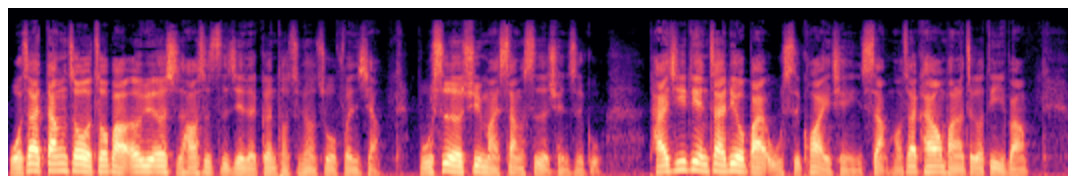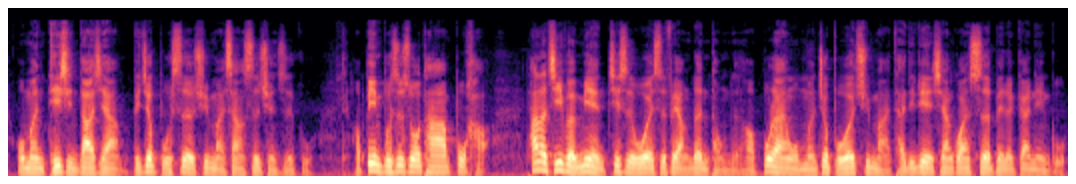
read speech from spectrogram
我在当周的周报二月二十号是直接的跟投资朋友做分享，不适合去买上市的权值股。台积电在六百五十块以前以上，哦，在开放盘的这个地方，我们提醒大家，比较不适合去买上市权值股。哦，并不是说它不好，它的基本面其实我也是非常认同的。哦，不然我们就不会去买台积电相关设备的概念股。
